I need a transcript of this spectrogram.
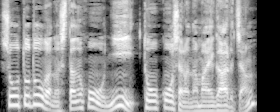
ショート動画の下の方に投稿者の名前があるじゃん？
